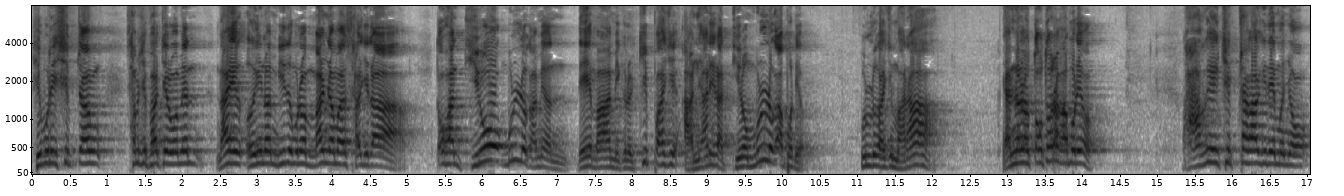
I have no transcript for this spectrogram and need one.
히브리 10장 38절 보면 나의 의인은 믿음으로 말미암아 살리라. 또한 뒤로 물러가면 내 마음이 그를 기뻐하지 아니하리라. 뒤로 물러가 버려. 물러가지 마라. 옛날로 또 돌아가 버려. 과거에 집착하게 되면요.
